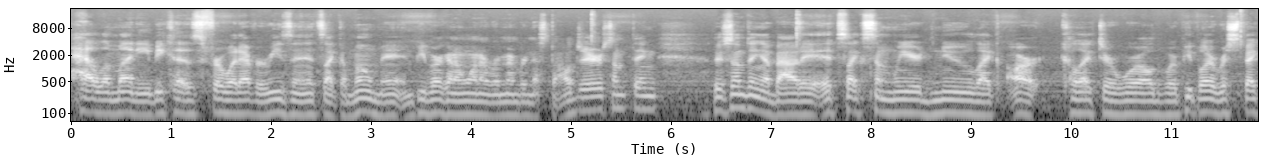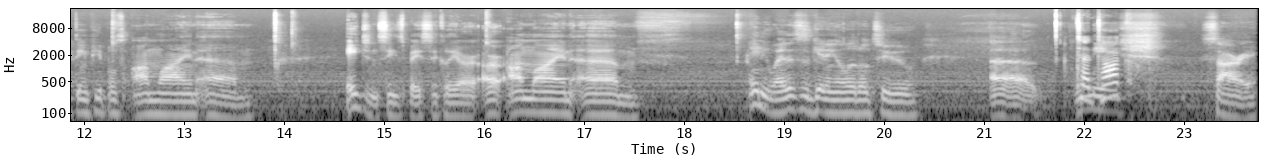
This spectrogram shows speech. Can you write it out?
hella money because for whatever reason it's like a moment and people are gonna want to remember nostalgia or something. There's something about it. It's like some weird new like art collector world where people are respecting people's online um, agencies basically or, or online um, anyway this is getting a little too uh, TED Talk? Sorry.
